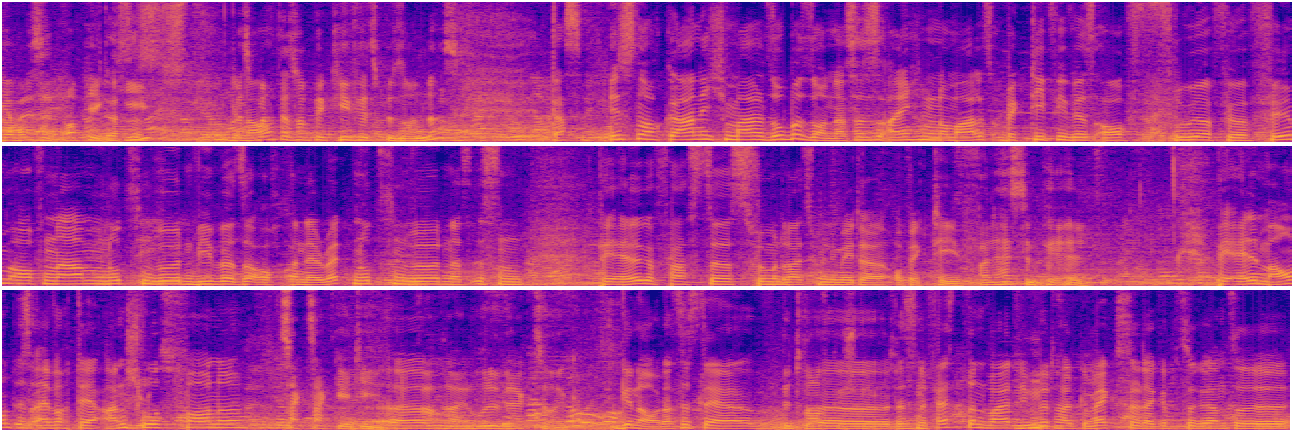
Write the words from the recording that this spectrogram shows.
ja, was ist das, Objektiv. Das ist, genau. Was macht das Objektiv jetzt besonders? Das ist noch gar nicht mal so besonders. Das ist eigentlich ein normales Objektiv, wie wir es auch früher für Filmaufnahmen nutzen würden, wie wir sie auch an der Red nutzen würden. Das ist ein PL gefasstes 35 mm Objektiv. Was heißt denn PL? PL Mount ist einfach der Anschluss vorne. Zack, zack geht die. Ähm, rein, ohne Werkzeug. Genau, das ist der. Äh, das ist eine Festbrennweite, mhm. die wird halt gewechselt. Da gibt es so ganze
